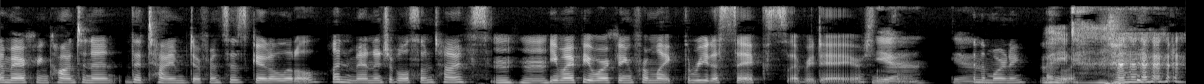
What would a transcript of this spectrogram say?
American continent. The time differences get a little unmanageable sometimes. Mm-hmm. You might be working from like three to six every day or something. Yeah. Yeah. In the morning. Right.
